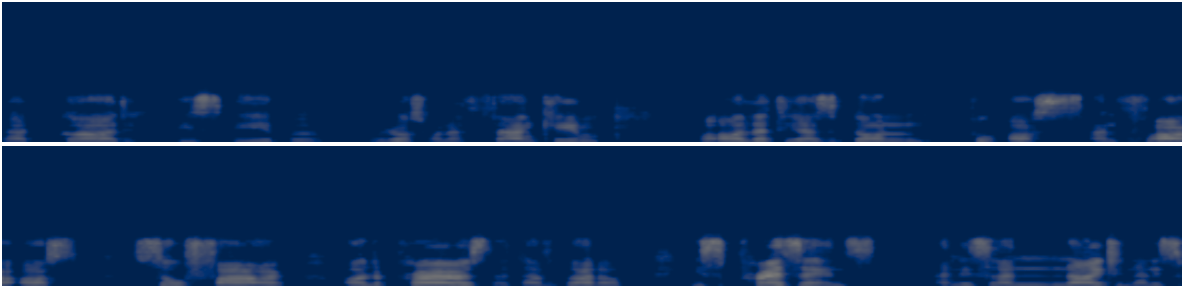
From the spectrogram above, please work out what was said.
that God is able. We just want to thank Him for all that He has done to us and for us so far. All the prayers that have gone up, His presence and His anointing and His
